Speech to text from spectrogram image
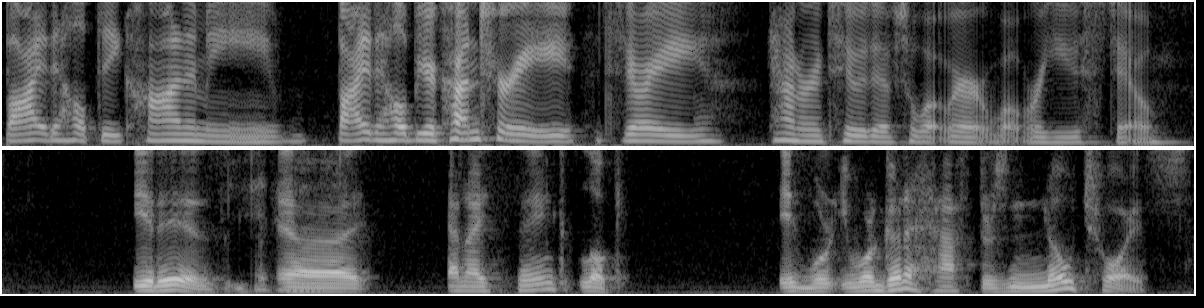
buy to help the economy, buy to help your country. It's very counterintuitive to what we're what we're used to. It is, it is. Uh, and I think look, it, we're we're going to have. There's no choice.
